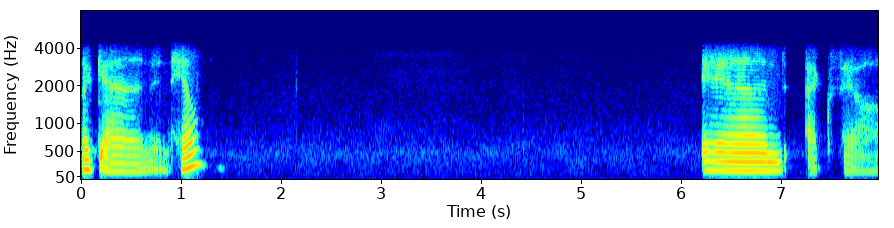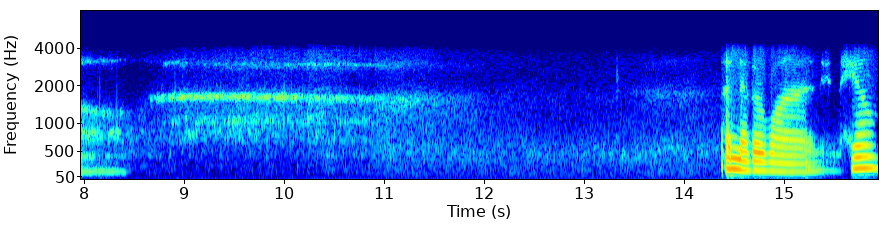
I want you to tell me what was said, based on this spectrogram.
Again, inhale. And exhale. Another one. Inhale.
